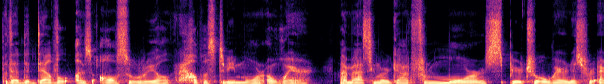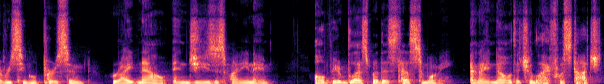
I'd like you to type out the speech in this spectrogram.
but that the devil is also real and help us to be more aware. I'm asking, Lord God, for more spiritual awareness for every single person right now in Jesus' mighty name. I hope you're blessed by this testimony, and I know that your life was touched.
